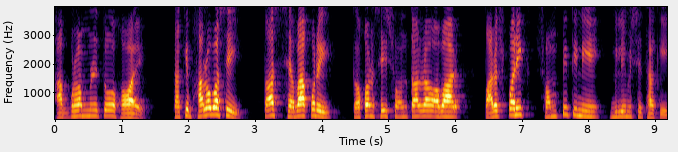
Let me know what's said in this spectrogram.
আগ্রহান্বিত হয়, তাকে ভালোবাসে, তার সেবা করে, তখন সেই সন্তানরাও আবার পারস্পরিক সম্প্রীতি নিয়ে মিলেমিশে থাকে।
